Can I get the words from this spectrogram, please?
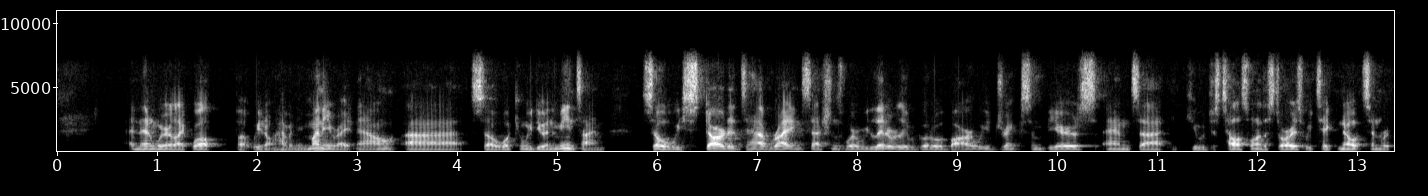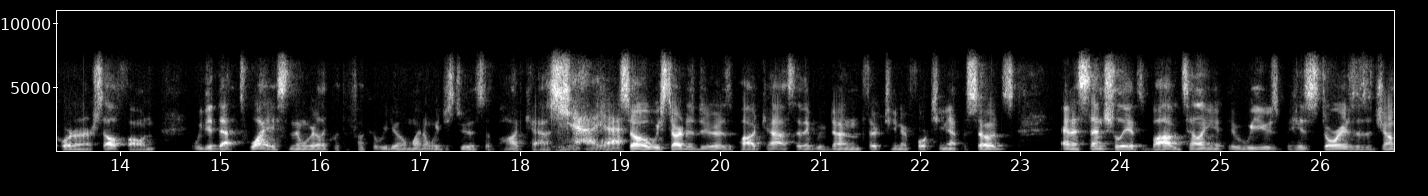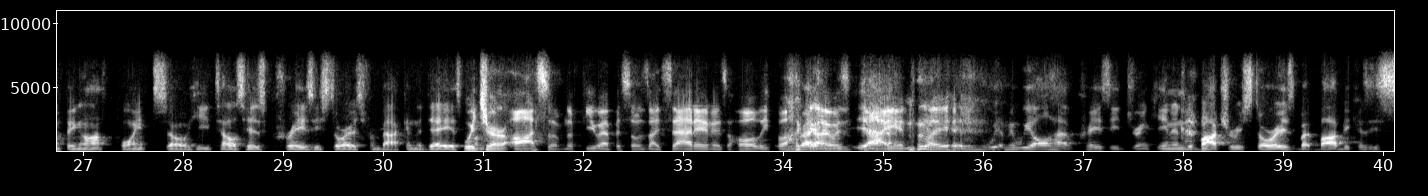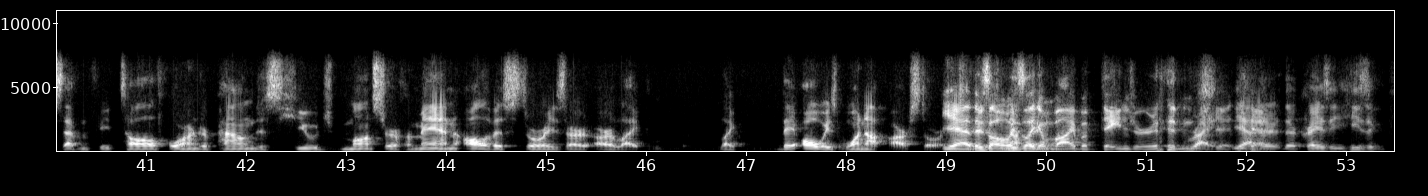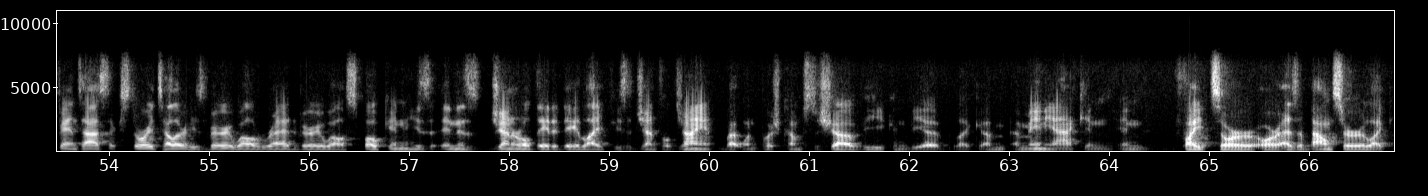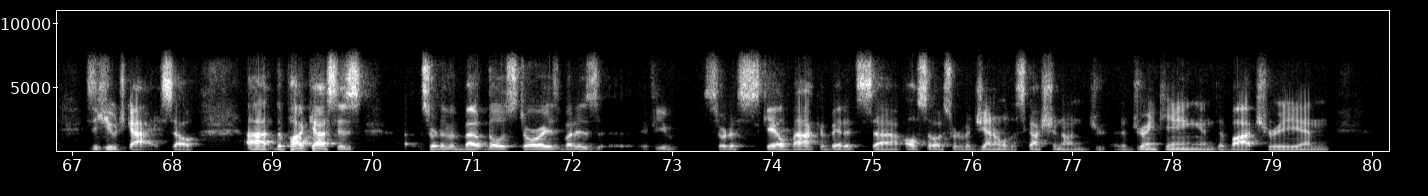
And then we were like, well, but we don't have any money right now. Uh, so what can we do in the meantime? So we started to have writing sessions where we literally would go to a bar, we'd drink some beers, and uh, he would just tell us one of the stories. We'd take notes and record on our cell phone. We did that twice, and then we were like, "What the fuck are we doing? Why don't we just do this as a podcast?" Yeah, yeah. So we started to do it as a podcast. I think we've done 13 or 14 episodes. And essentially, it's Bob telling it. We use his stories as a jumping off point. So he tells his crazy stories from back in the day. Which are awesome. The few episodes I sat in is holy fuck. Right, I was yeah. dying. Like, we, I mean, we all have crazy drinking and debauchery stories, but Bob, because he's seven feet tall, 400 pound, this huge monster of a man, all of his stories are are like like they always one up our story. Yeah, there's always like a vibe of danger and right. shit. yeah, They're, they're crazy. He's a fantastic storyteller. He's very well read very well spoken. He's in his general day-to-day life he's a gentle giant but when push comes to shove he can be a like a, a maniac in in fights or or as a bouncer like he's a huge guy. So uh, the podcast is sort of about those stories but is if you sort of scale back a bit it's uh, also a sort of a general discussion on dr- drinking and debauchery and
